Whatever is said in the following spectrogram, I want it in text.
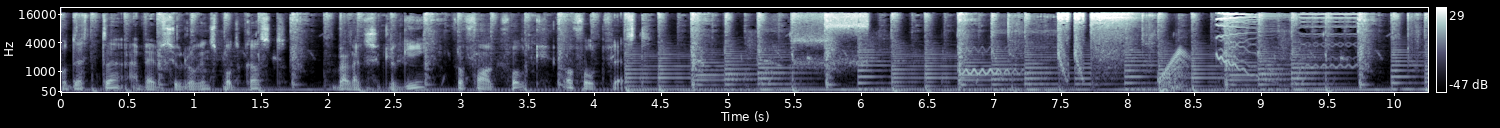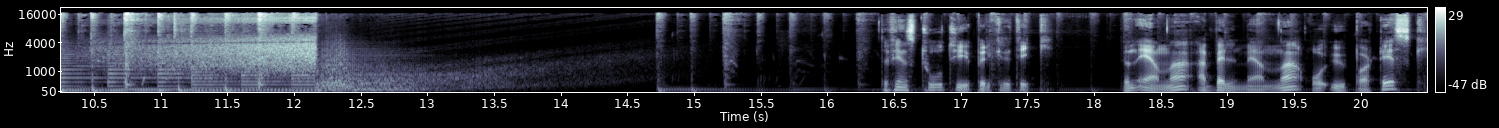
og dette er Webpsykologens podkast. Hverdagspsykologi for fagfolk og folk flest. Det finnes to typer kritikk. Den ene er velmenende og upartisk,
